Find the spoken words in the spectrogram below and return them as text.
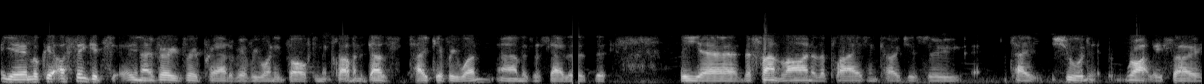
Yeah, look, I think it's you know very very proud of everyone involved in the club, and it does take everyone. Um, as I say, the the the, uh, the front line of the players and coaches who take should rightly so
